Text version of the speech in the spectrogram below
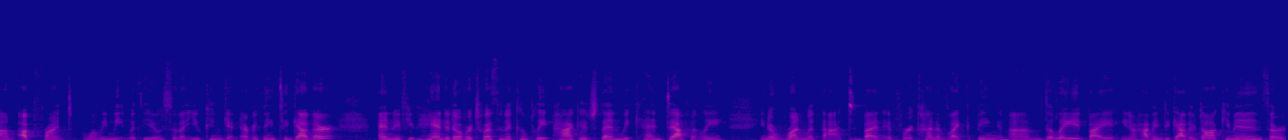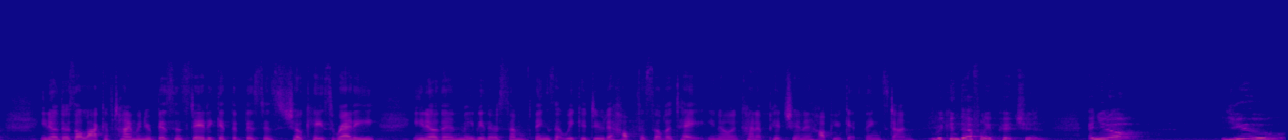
um, upfront when we meet with you so that you can get everything together. And if you hand it over to us in a complete package, then we can definitely, you know, run with that. But if we're kind of like being um, delayed by, you know, having to gather documents or, you know, there's a lack of time in your business day to get the business showcase ready, you know, then maybe there's some things that we could do to help facilitate, you know, and kind of pitch in and help you get things done. We can definitely pitch in. And you know, you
